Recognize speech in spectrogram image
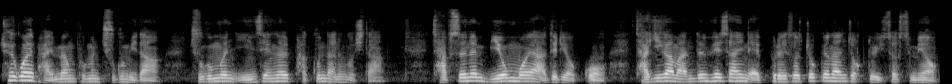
최고의 발명품은 죽음이다. 죽음은 인생을 바꾼다는 것이다. 잡스는 미혼모의 아들이었고 자기가 만든 회사인 애플에서 쫓겨난 적도 있었으며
